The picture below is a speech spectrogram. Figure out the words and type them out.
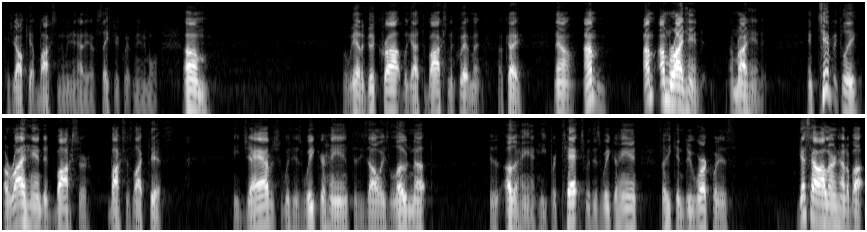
because y'all kept boxing and we didn't have to have safety equipment anymore. Um, but we had a good crop. We got the boxing equipment. Okay. Now, I'm, I'm, I'm right handed. I'm right handed. And typically, a right handed boxer boxes like this. He jabs with his weaker hand because he's always loading up his other hand. He protects with his weaker hand so he can do work with his. Guess how I learned how to box?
